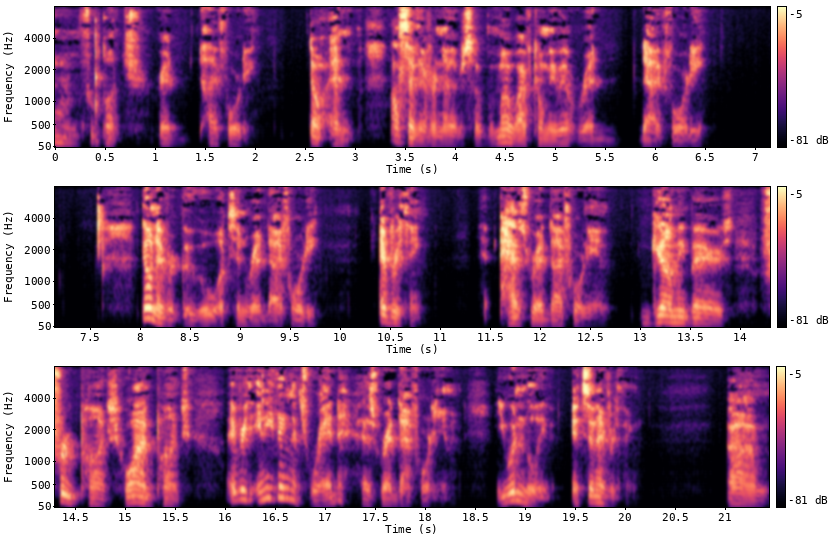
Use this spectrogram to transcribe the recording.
Mm, fruit punch, red dye 40. Don't, and I'll save that for another episode, but my wife told me about red dye 40. Don't ever Google what's in red dye 40. Everything has red dye 40 in it. Gummy bears, fruit punch, wine punch, every anything that's red has red dye 40 in it. You wouldn't believe it. It's in everything. Um,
